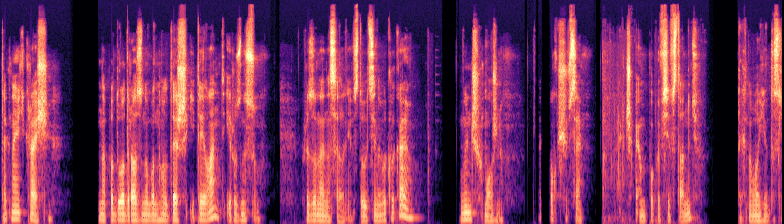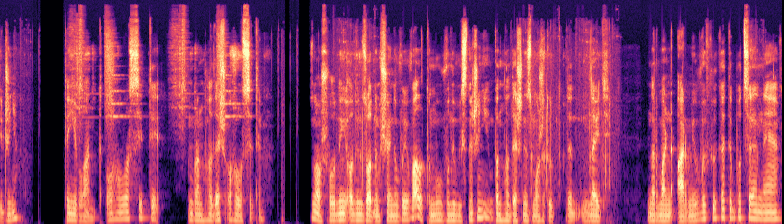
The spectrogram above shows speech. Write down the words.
Так навіть краще. Нападу одразу на Бангладеш і Таїланд і рознесу. Призовне населення. В столиці не викликаю, в інших можна. Поки що все. Чекаємо, поки всі встануть. Технології дослідження. Таїланд оголосити. Бангладеш оголосити. Знову ж, вони один з одним щойно воювали, тому вони виснажені. Бангладеш не зможе тут навіть нормальну армію викликати, бо це не,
